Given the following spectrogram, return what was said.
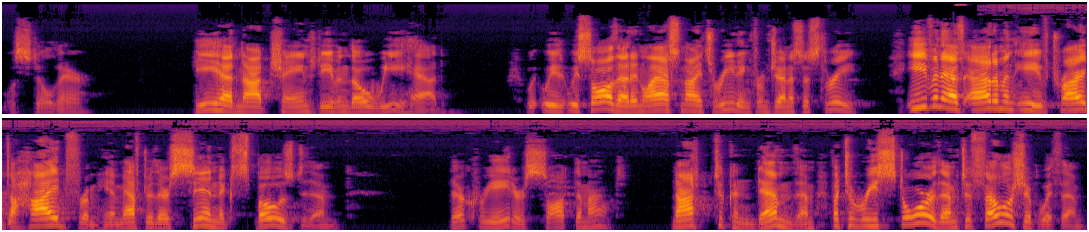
was still there. He had not changed, even though we had. We, we, saw that in last night's reading from Genesis 3. Even as Adam and Eve tried to hide from him after their sin exposed them, their Creator sought them out, not to condemn them, but to restore them to fellowship with them,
